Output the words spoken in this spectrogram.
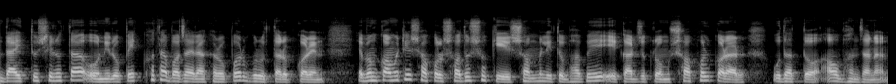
দায়িত্বশীলতা ও নিরপেক্ষতা বজায় রাখার উপর গুরুত্বারোপ করেন এবং কমিটির সকল সদস্যকে সম্মিলিতভাবে এ কার্যক্রম সফল করার উদাত্ত আহ্বান জানান।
